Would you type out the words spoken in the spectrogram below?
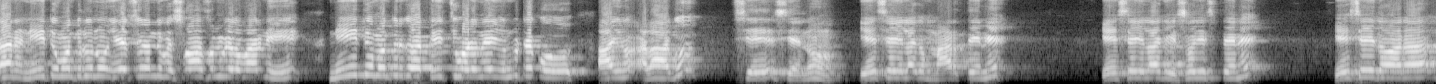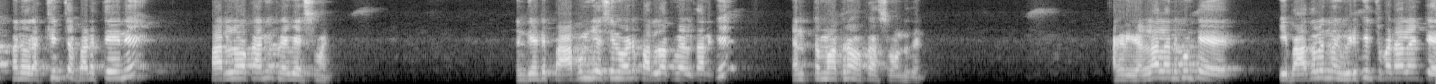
తన నీతిమంతుడును యేసునందు విశ్వాసము గల వారిని నీతి మంత్రుగా తీర్చివాడనే ఉండుటకు ఆయన అలాగూ చేసెను ఏసైలాగా మారితేనే ఏసైలాగా విశ్వసిస్తేనే ఏసై ద్వారా మనం రక్షించబడితేనే పరలోకానికి ప్రవేశం అని ఎందుకంటే పాపం చేసిన వాడు పరలోకం వెళ్ళటానికి ఎంత మాత్రం అవకాశం ఉండదండి. అక్కడికి వెళ్ళాలనుకుంటే ఈ బాధలో మనం విడిపించబడాలంటే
